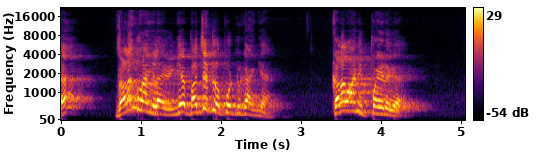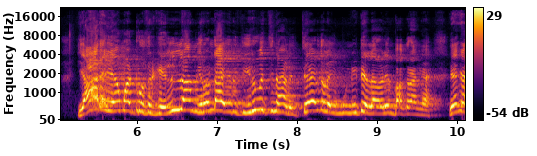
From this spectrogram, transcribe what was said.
அஹ்? வழங்குவாங்களா இவங்க? பட்ஜெட்டில் போட்டிருக்காங்க. களவாணி பயலுக. யாரை ஏமாற்றுவதற்கு எல்லாம் இரண்டாயிரத்தி இருபத்தி நாலு தேர்தலை முன்னிட்டு எல்லா வேலையும் பார்க்குறாங்க. ஏங்க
